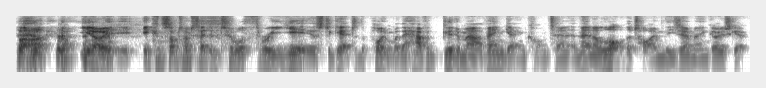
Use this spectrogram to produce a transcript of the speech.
But you know, it, it can sometimes take them two or three years to get to the point where they have a good amount of end-game content, and then a lot of the time these MMOs get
